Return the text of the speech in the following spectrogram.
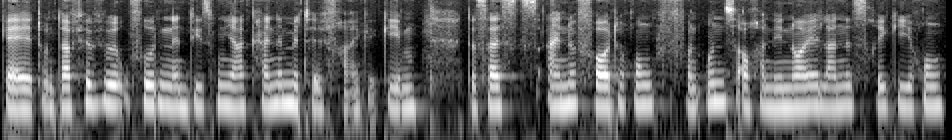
Geld. Und dafür wurden in diesem Jahr keine Mittel freigegeben. Das heißt, es ist eine Forderung von uns, auch an die neue Landesregierung,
